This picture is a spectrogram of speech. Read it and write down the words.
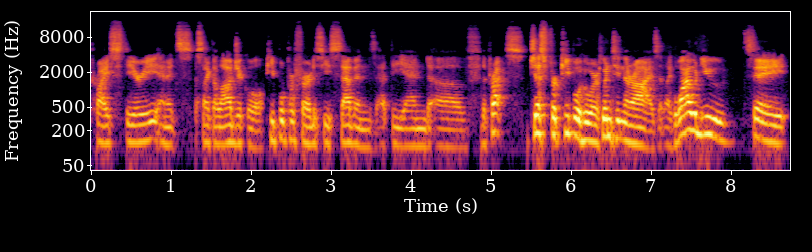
price theory and it's psychological. People prefer to see sevens at the end of the price. Just for people who are squinting their eyes at like, why would you say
